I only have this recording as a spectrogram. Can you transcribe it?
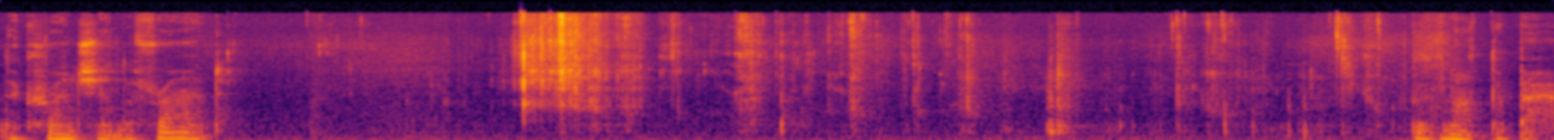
the crunch in the front. But not the back.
